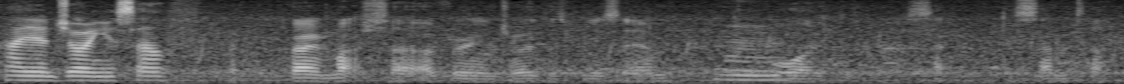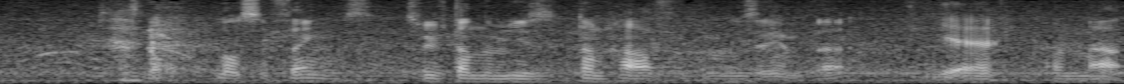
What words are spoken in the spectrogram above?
How are you enjoying yourself? Very much so. I've really enjoyed this museum. Mm. Or ce- the centre. Lots of things. So we've done the muse- done half of the museum bit, Yeah. and that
